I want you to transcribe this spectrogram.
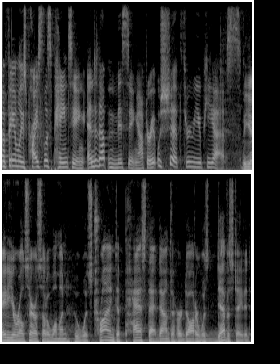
A family's priceless painting ended up missing after it was shipped through UPS. The 80-year-old Sarasota woman who was trying to pass that down to her daughter was devastated.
